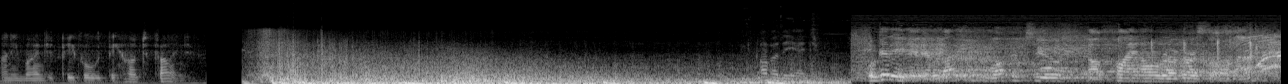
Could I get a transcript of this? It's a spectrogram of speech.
money-minded people would be hard to find. over the edge. Well, good evening, everybody. Welcome to a final rehearsal. Huh?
